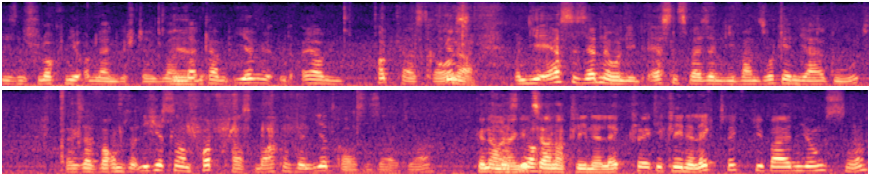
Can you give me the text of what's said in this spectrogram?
diesen Vlog nie online gestellt, weil Ja. dann kam ihr mit eurem Podcast raus. Genau. Und die erste Sendung und die ersten zwei Sendungen, die waren so genial gut. Da habe ich gesagt, warum soll ich jetzt noch einen Podcast machen, wenn ihr draußen seid, ja? Genau, Und dann gibt es sind ja auch noch Clean Electric. Die Clean Electric, die beiden Jungs, ne?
